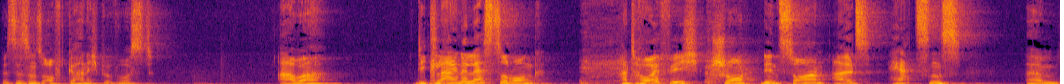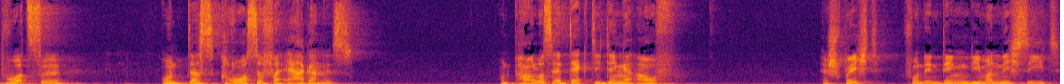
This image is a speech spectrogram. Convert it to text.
Das ist uns oft gar nicht bewusst. Aber die kleine Lästerung hat häufig schon den Zorn als Herzenswurzel ähm, und das große Verärgernis. Und Paulus erdeckt die Dinge auf. Er spricht von den Dingen, die man nicht sieht,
